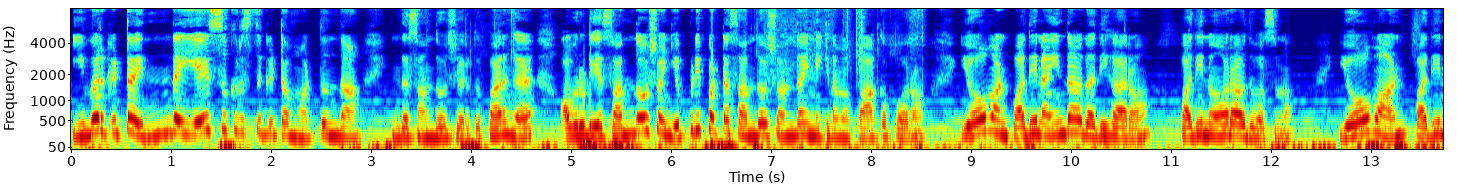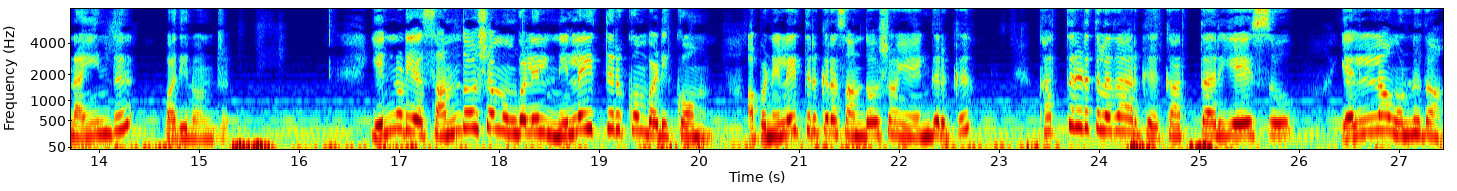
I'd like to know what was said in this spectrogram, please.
இவர்கிட்ட இந்த இயேசு கிறிஸ்து கிட்ட மட்டும்தான் இந்த சந்தோஷம் இருக்கு. பாருங்க அவருடைய சந்தோஷம் எப்படிப்பட்ட சந்தோஷம் தான் இன்னைக்கு நம்ம பார்க்க போறோம். யோவான் பதினைந்தாவது அதிகாரம் பதினோராவது வசனம். யோவான் பதினைந்து பதினொன்று. என்னுடைய சந்தோஷம் உங்களில் நிலைத்திருக்கும்படிக்கும். அப்ப நிலைத்திருக்கிற சந்தோஷம் எங்க இருக்கு? கர்த்தரிடத்துல தான் இருக்கு. கர்த்தர் இயேசு எல்லாம் ஒண்ணுதான்.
